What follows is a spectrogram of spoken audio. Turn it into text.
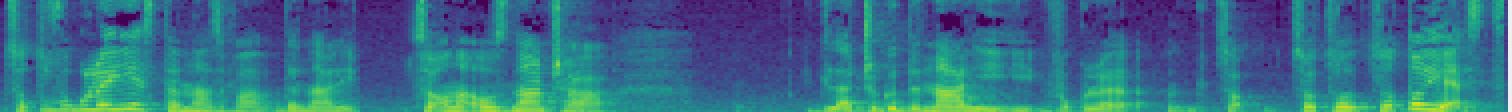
Co to w ogóle jest ta nazwa Denali? Co ona oznacza? Dlaczego Denali w ogóle? Co, co, co, co to jest?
